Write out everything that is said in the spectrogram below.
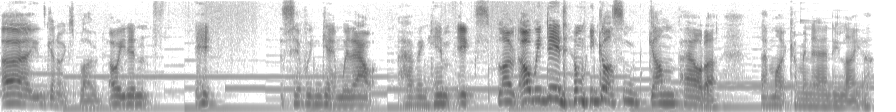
Uh, he's gonna explode. Oh, he didn't. Hit. Let's see if we can get him without having him explode. Oh, we did, and we got some gunpowder. That might come in handy later.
